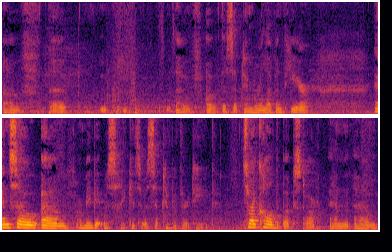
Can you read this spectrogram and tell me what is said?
of the of, of the September 11th year. And so, um, or maybe it was, I guess it was September 13th. So I called the bookstore and um,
